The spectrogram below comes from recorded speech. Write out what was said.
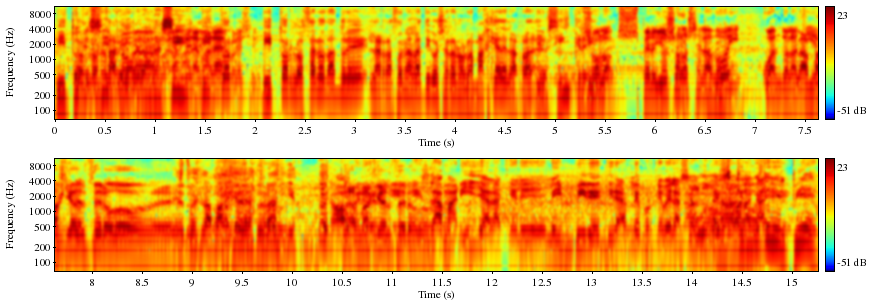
Víctor Sí, Lozano, pero aún así- Víctor. Víctor Lozano dándole la razón al látigo serrano, la magia de la radio, es increíble. Solo, pero yo solo se la doy cuando la, La tiene. magia del 0-2. eh, Esto es la magia de la 0-2. radio. No, la magia del es, 0-2. es la amarilla la que le, le impide tirarle porque ve la segunda y se va que a no la mete ni el calle. pie.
